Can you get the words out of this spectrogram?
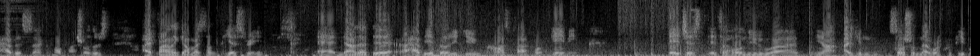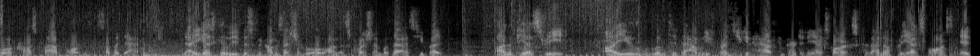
have this uh, come off my shoulders. I finally got myself a PS3 and now that the, I have the ability to do cross-platform gaming it just it's a whole new uh, you know I can social network with people across platforms and stuff like that. Now you guys can leave this in the comment section below on this question about you but on the PS3 are you limited to how many friends you can have compared to the Xbox? Because I know for the Xbox, it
